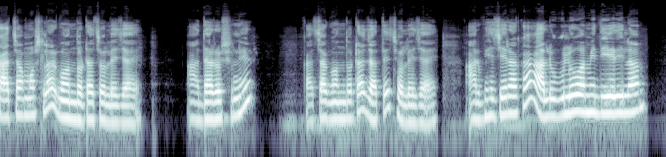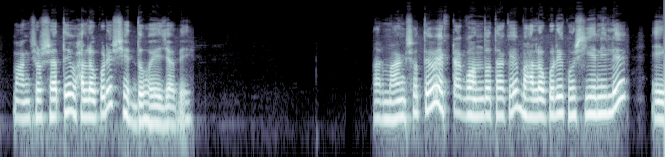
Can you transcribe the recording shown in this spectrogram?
কাঁচা মশলার গন্ধটা চলে যায়, আদা রসুনের কাঁচা গন্ধটা যাতে চলে যায়। আর ভেজে রাখা আলুগুলোও আমি দিয়ে দিলাম, মাংসর সাথে ভালো করে সেদ্ধ হয়ে যাবে। আর মাংসতেও একটা গন্ধ থাকে, ভালো করে কষিয়ে নিলে এই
